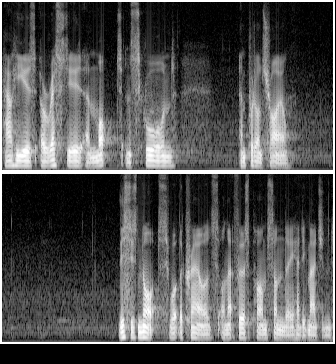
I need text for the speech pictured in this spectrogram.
how he is arrested and mocked and scorned and put on trial. This is not what the crowds on that first Palm Sunday had imagined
